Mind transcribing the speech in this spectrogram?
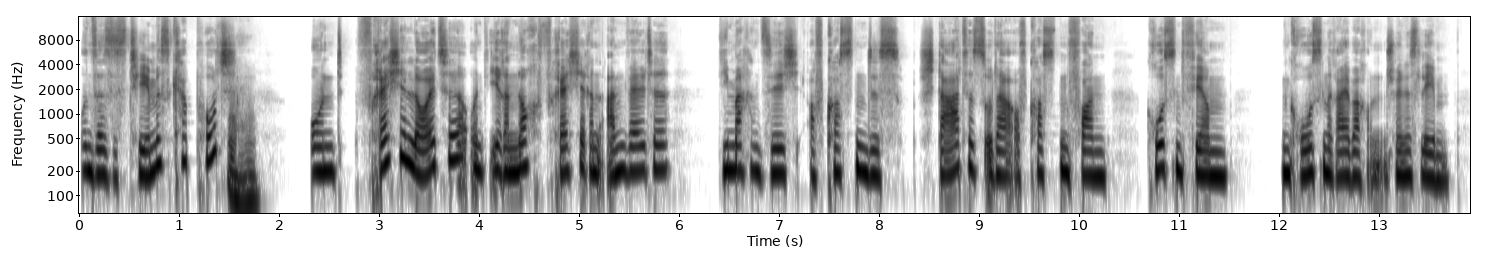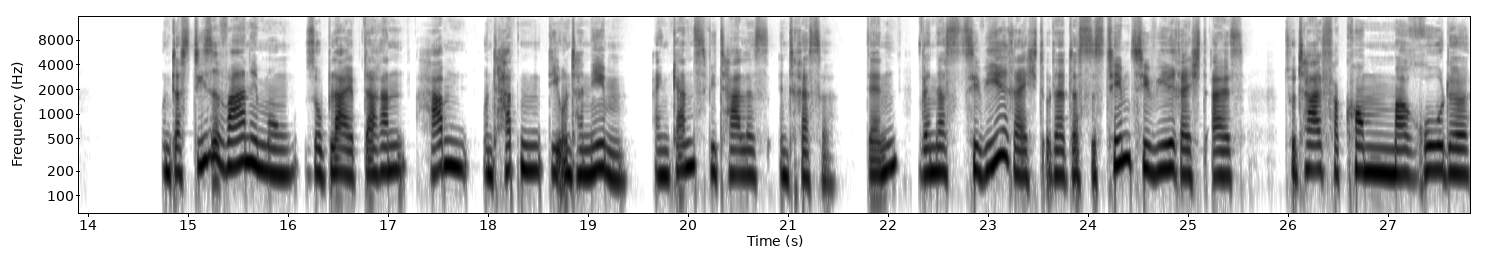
unser System ist kaputt Mhm. Und freche Leute und ihre noch frecheren Anwälte, die machen sich auf Kosten des Staates oder auf Kosten von großen Firmen einen großen Reibach und ein schönes Leben. Und dass diese Wahrnehmung so bleibt, daran haben und hatten die Unternehmen ein ganz vitales Interesse. Denn wenn das Zivilrecht oder das System Zivilrecht als total verkommen, marode,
